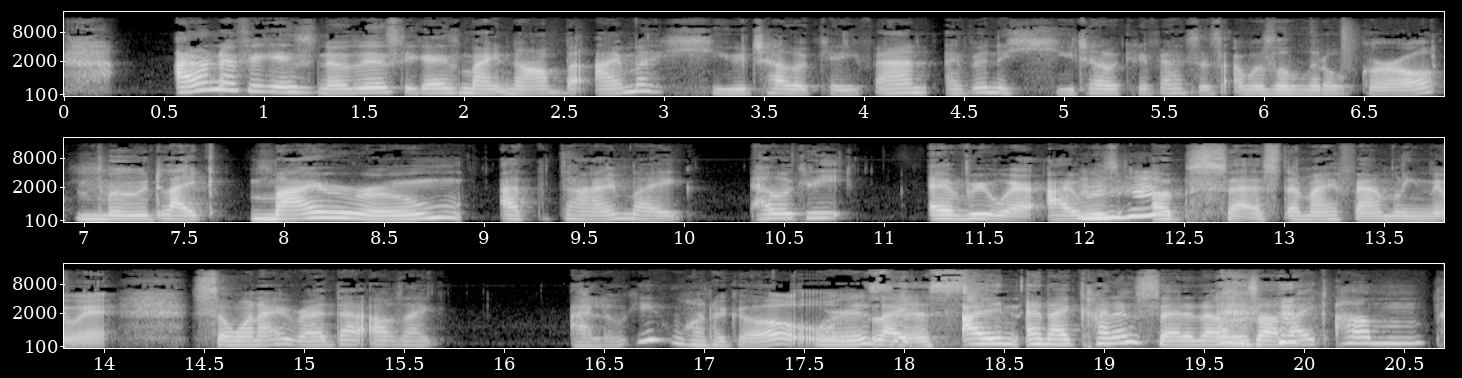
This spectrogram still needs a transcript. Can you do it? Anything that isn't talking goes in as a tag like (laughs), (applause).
I don't know if you guys know this. You guys might not, but I'm a huge Hello Kitty fan. I've been a huge Hello Kitty fan since I was a little girl. Mood. Like my room at the time, like Hello Kitty everywhere. I was mm-hmm. obsessed and my family knew it. So when I read that, I was like, I Loki want to go. Where is like, this? I and I kind of said it. I was (laughs) like, um,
